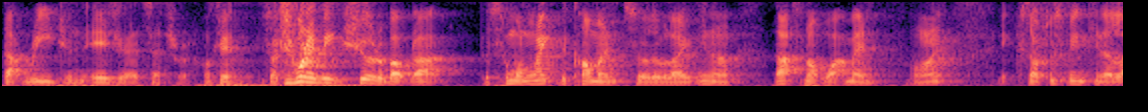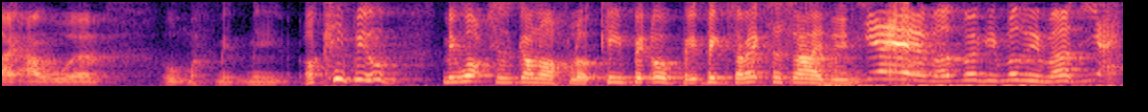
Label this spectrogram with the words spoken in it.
that region, Asia, etc. Okay, so I just want to be sure about that because someone liked the comment, so they were like, you know, that's not what I meant. All right, because I was just thinking of like how. Um, Oh, my, me, me, oh, keep it up. My watch has gone off, look. Keep it up. It thinks I'm exercising. Yeah, my fucking buzzing, man. Yeah,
